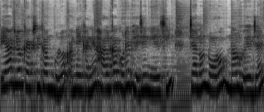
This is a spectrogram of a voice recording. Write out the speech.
পেঁয়াজ ও ক্যাপসিকামগুলো আমি এখানে হালকা করে ভেজে নিয়েছি যেন নরম না হয়ে যায়।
